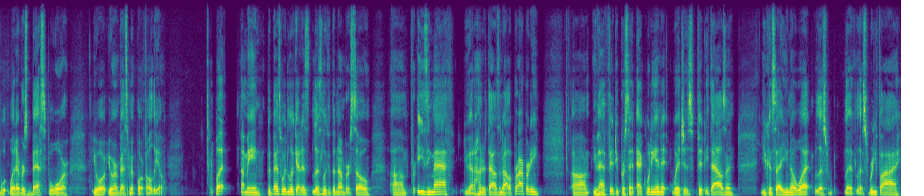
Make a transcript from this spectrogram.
wh- whatever's best for your your investment portfolio. But I mean, the best way to look at it is let's look at the numbers. So um, for easy math, you got a hundred thousand dollar property. Um, you have fifty percent equity in it, which is fifty thousand. You can say, you know what? Let's let let's refi.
